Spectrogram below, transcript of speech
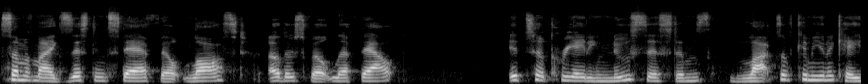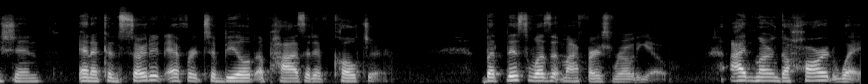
Some of my existing staff felt lost, others felt left out, it took creating new systems, lots of communication, and a concerted effort to build a positive culture. But this wasn't my first rodeo. I learned the hard way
